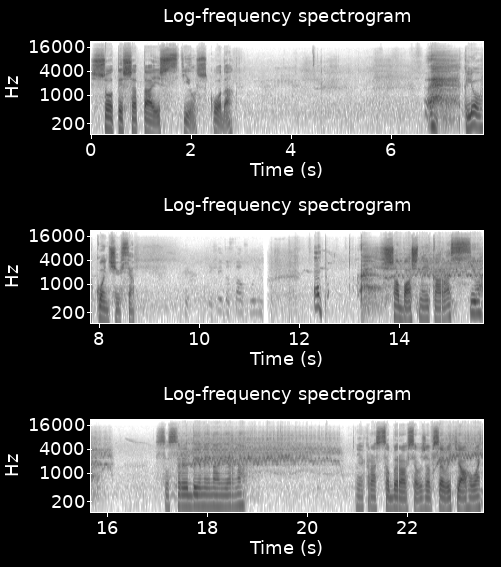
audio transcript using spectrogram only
Що ти шатаєш стіл, шкода. Ех, Кльов кончився. Оп. Шабашний карась сів. Со середини, навірно. Якраз собирався вже все витягувати.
